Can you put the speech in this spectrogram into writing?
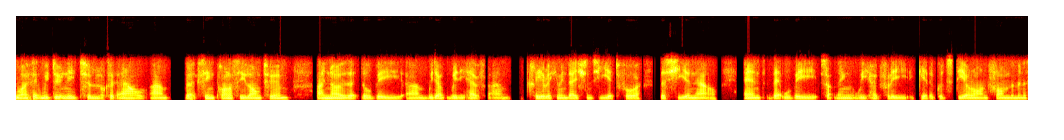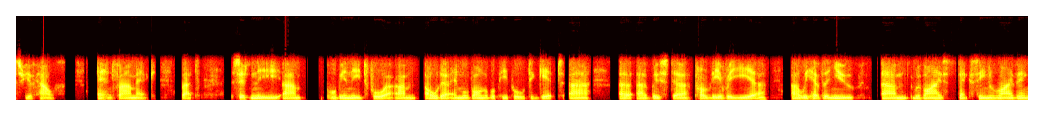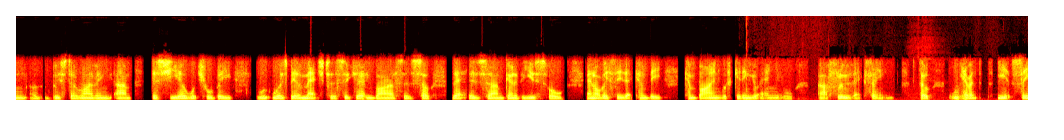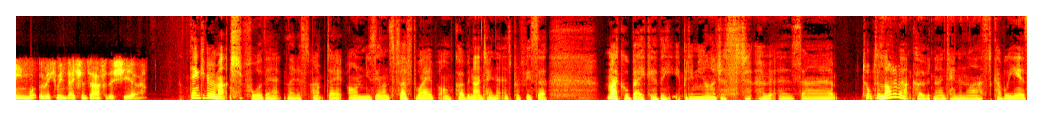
Well, I think we do need to look at our um, vaccine policy long term. I know that there'll be, um, we don't really have um, clear recommendations yet for this year now, and that will be something we hopefully get a good steer on from the Ministry of Health and Pharmac. But certainly um, there will be a need for um, older and more vulnerable people to get uh, a, a, booster probably every year. Uh, we have the new um, revised vaccine arriving, uh, booster arriving um, this year, which will be was better matched to the circulating viruses. So that is um, going to be useful, and obviously that can be combined with getting your annual uh, flu vaccine. So we haven't yet seen what the recommendations are for this year. Thank you very much for that latest update on New Zealand's fifth wave of COVID 19. That is Professor Michael Baker, the epidemiologist, who is. uh, talked a lot about COVID 19 in the last couple of years.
